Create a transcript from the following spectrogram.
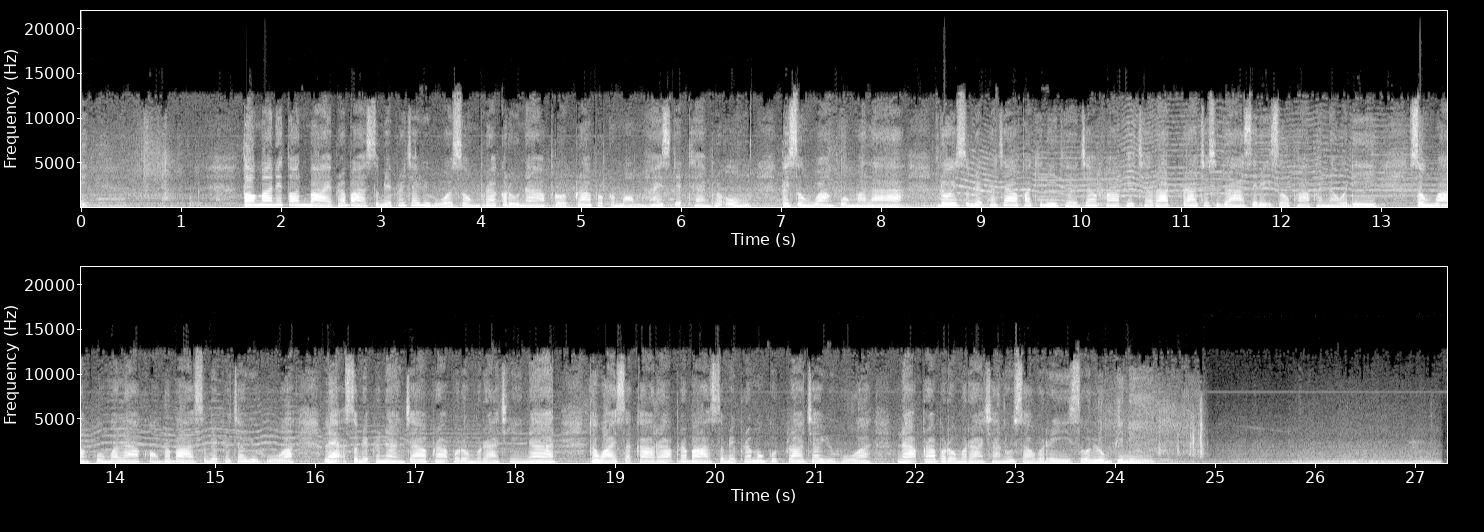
ต่อมาในตอนบ่ายพระบาทสมเด็จพระเจ้าอยู่หัวทรงพระกรุณาโปรดเกล้าโปรดกระหม่อมให้เสด็จแทนพระองค์ ไปทรงวางพวงมาลา โดยสมเด็จพระเจ้าพระกินีเธอเจ้าฟ้าเพชรรัตนราชสุดาสิริโสภาพันนวดี ทรงวางพวงมาลาของพระบาทสมเด็จพระเจ้าอยู่หัว และสมเด็จพระนางเจ้าพระบรมราชินีนาถถวายสักการะพระบาทสมเด็จพระมงกุฎเกล้าเจ้าอยู่หัว ณพระบรมราชานุสาวรีสวนลุมพินี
